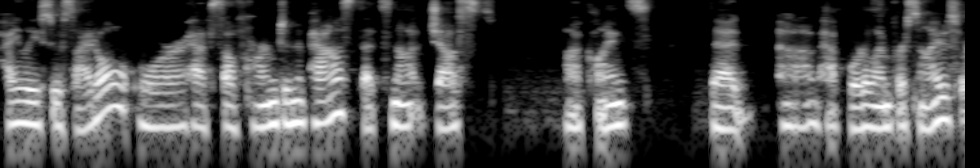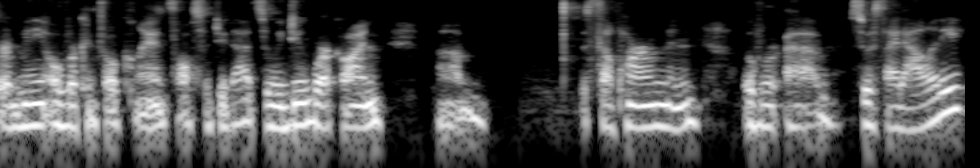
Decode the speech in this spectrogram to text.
highly suicidal or have self harmed in the past. That's not just uh, clients that um, have borderline personality disorder. Many over control clients also do that. So we do work on um, self harm and over um, suicidality.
